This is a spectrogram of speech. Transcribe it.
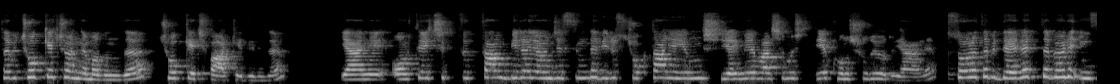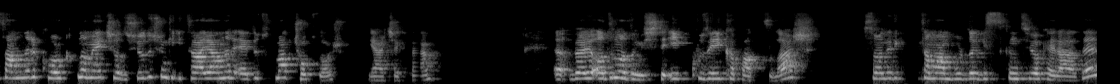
tabii çok geç önlem alındı. Çok geç fark edildi. Yani ortaya çıktıktan bir ay öncesinde virüs çoktan yayılmış, yaymaya başlamıştı diye konuşuluyordu yani. Sonra tabii devlet de böyle insanları korkutmamaya çalışıyordu. Çünkü İtalyanları evde tutmak çok zor gerçekten. Ee, Böyle adım adım işte ilk kuzeyi kapattılar. Sonra dedik tamam burada bir sıkıntı yok herhalde.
